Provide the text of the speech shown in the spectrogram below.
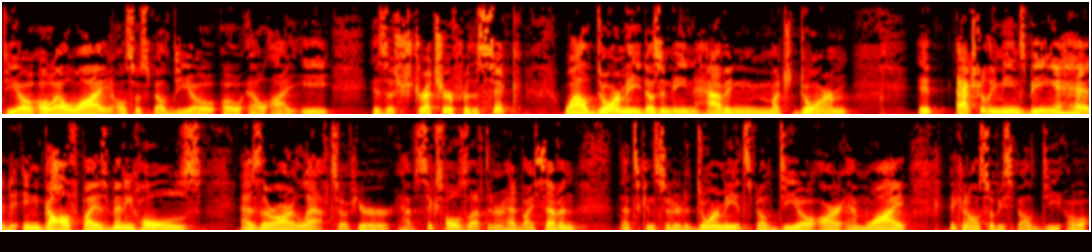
D-O-O-L-Y, also spelled D-O-O-L-I-E, is a stretcher for the sick, while dormy doesn't mean having much dorm. It actually means being ahead in golf by as many holes as there are left. So if you have six holes left and are ahead by seven, That's considered a dormy. It's spelled D-O-R-M-Y. It can also be spelled D-O-R-M-I-E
